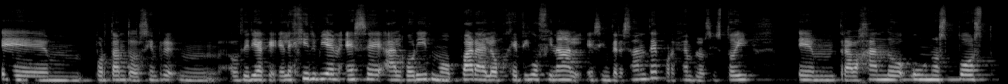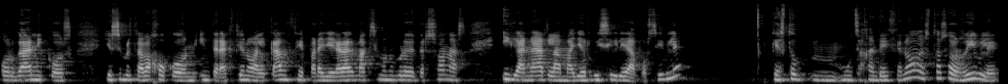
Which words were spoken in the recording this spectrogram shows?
Em, por tanto, siempre mm, os diría que elegir bien ese algoritmo para el objetivo final es interesante. Por ejemplo, si estoy em, trabajando unos posts orgánicos, yo siempre trabajo con interacción o alcance para llegar al máximo número de personas y ganar la mayor visibilidad posible que esto mm, mucha gente dice, no, esto es horrible.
